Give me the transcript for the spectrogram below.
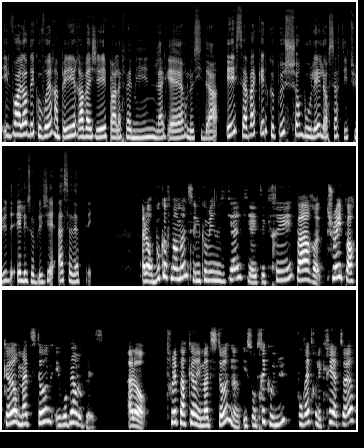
ils vont alors découvrir un pays ravagé par la famine, la guerre, le sida, et ça va quelque peu chambouler leur certitude et les obliger à s'adapter. Alors, Book of Mormon, c'est une comédie musicale qui a été créée par Trey Parker, Matt Stone et Robert Lopez. Alors, Trey Parker et Matt Stone, ils sont très connus pour être les créateurs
